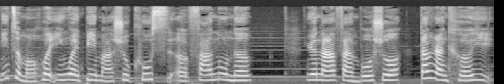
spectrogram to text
你怎么会因为蓖麻树枯死而发怒呢？”约拿反驳说：“当然可以，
